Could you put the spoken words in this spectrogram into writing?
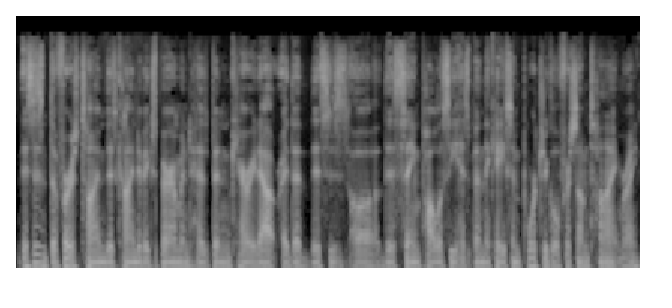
This isn't the first time this kind of experiment has been carried out, right? That this is uh, this same policy has been the case in Portugal for some time, right?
